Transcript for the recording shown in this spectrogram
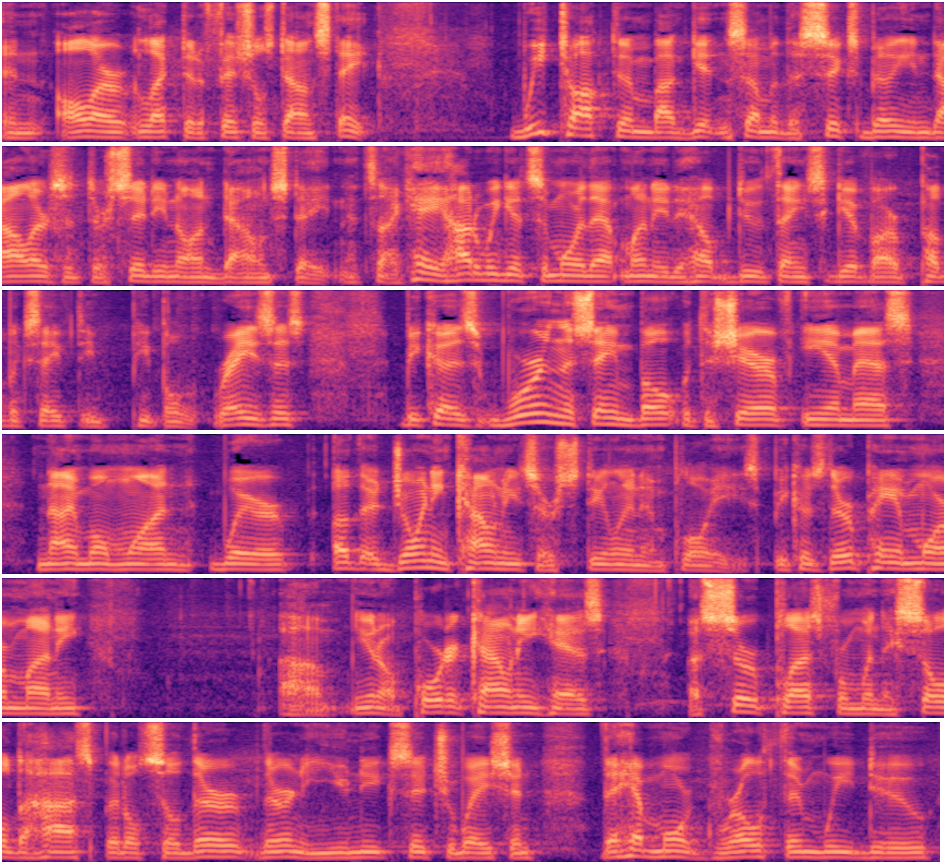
and all our elected officials downstate, we talked to them about getting some of the $6 billion that they're sitting on downstate. And it's like, hey, how do we get some more of that money to help do things to give our public safety people raises? Because we're in the same boat with the sheriff, EMS, 911, where other adjoining counties are stealing employees because they're paying more money um, you know, Porter County has a surplus from when they sold the hospital, so they're they're in a unique situation. They have more growth than we do.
